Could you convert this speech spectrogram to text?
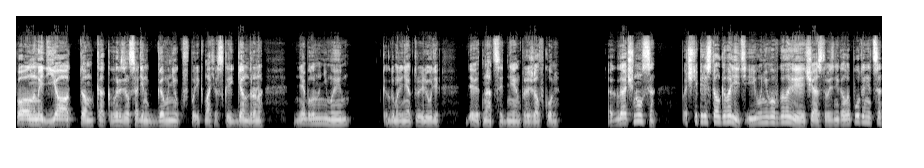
полным идиотом, как выразился один говнюк в парикмахерской Гендрона, не был он немым, как думали некоторые люди. Девятнадцать дней он пролежал в коме. А когда очнулся почти перестал говорить, и у него в голове часто возникала путаница,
